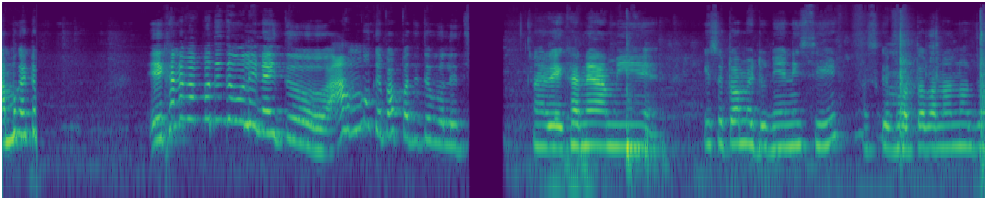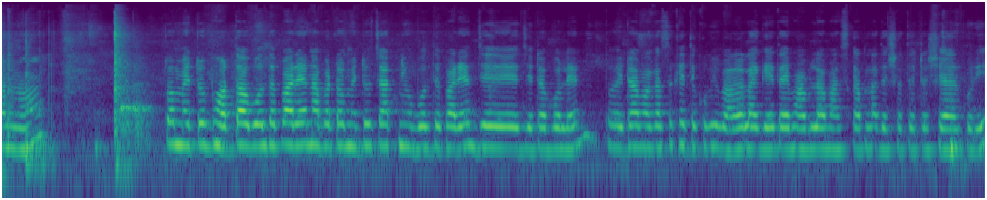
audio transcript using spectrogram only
আম্মুকে একটা এখানে পাপ্পা দিতে বলি নাই তো, আম্মুকে পাপ্পা দিতে বলেছি আর এখানে আমি কিছু টমেটো নিয়ে নিছি, আজকে ভর্তা বানানোর জন্য। টমেটো ভর্তাও বলতে পারেন, আবার টমেটো চাটনিও বলতে পারেন, যে যেটা বলেন। তো এটা আমার কাছে খেতে খুবই ভালো লাগে, তাই ভাবলাম আজকে আপনাদের সাথে এটা শেয়ার করি।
